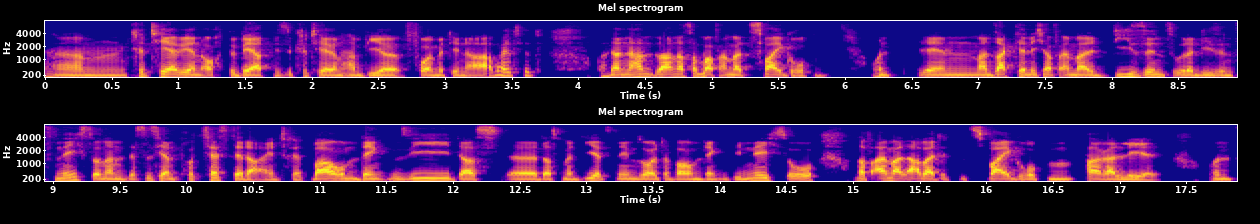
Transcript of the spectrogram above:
ähm, Kriterien auch bewerten. Diese Kriterien haben wir vorher mit denen erarbeitet. Und dann haben, waren das aber auf einmal zwei Gruppen. Und ähm, man sagt ja nicht auf einmal, die sind's oder die sind's nicht, sondern das ist ja ein Prozess, der da eintritt. Warum denken Sie, dass, äh, dass man die jetzt nehmen sollte? Warum denken Sie nicht so? Und auf einmal arbeiteten zwei Gruppen parallel. Und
